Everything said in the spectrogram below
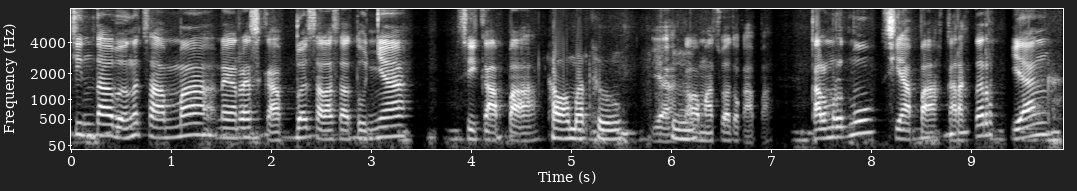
cinta banget sama Neres Kabat salah satunya si Kappa Kawamatsu. ya Kawamatsu atau Kappa kalau menurutmu siapa karakter yang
